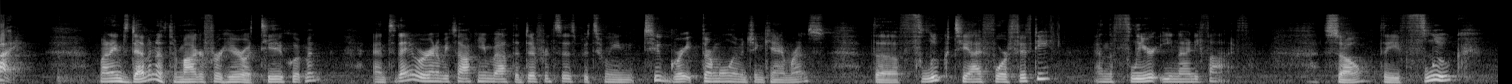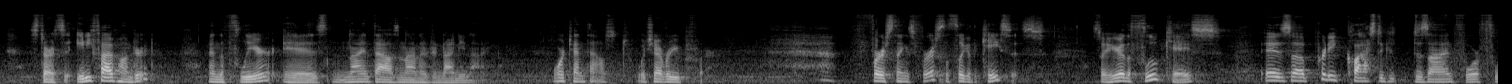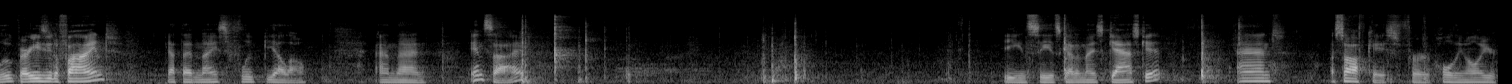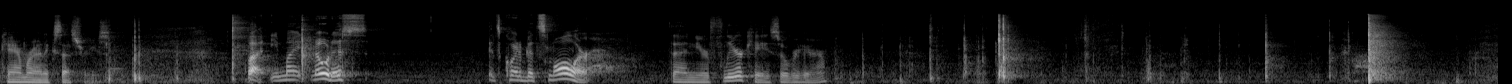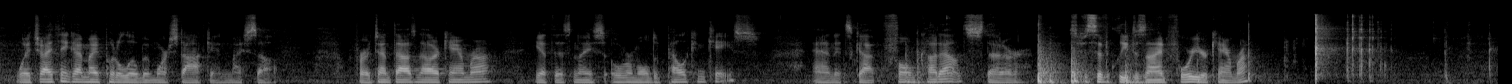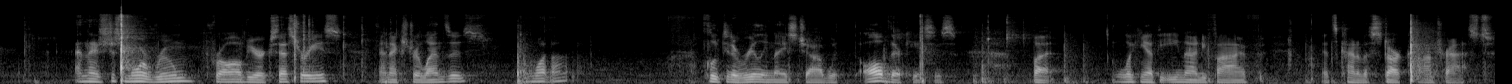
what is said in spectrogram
Hi, my name is Devin, a thermographer here with TEquipment, and today we're going to be talking about the differences between two great thermal imaging cameras, the Fluke TI450 and the FLIR E95. So the Fluke starts at 8500 and the FLIR is 9999 or 10000 whichever you prefer. First things first, let's look at the cases. So here the Fluke case is a pretty classic design for Fluke, very easy to find. Got that nice Fluke yellow. And then inside, you can see it's got a nice gasket and a soft case for holding all your camera and accessories. But you might notice it's quite a bit smaller than your FLIR case over here. Which I think I might put a little bit more stock in myself. For a $10,000 camera, you get this nice overmolded Pelican case, and it's got foam cutouts that are specifically designed for your camera. And there's just more room for all of your accessories and extra lenses and whatnot. Fluke did a really nice job with all of their cases, but looking at the E95, it's kind of a stark contrast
